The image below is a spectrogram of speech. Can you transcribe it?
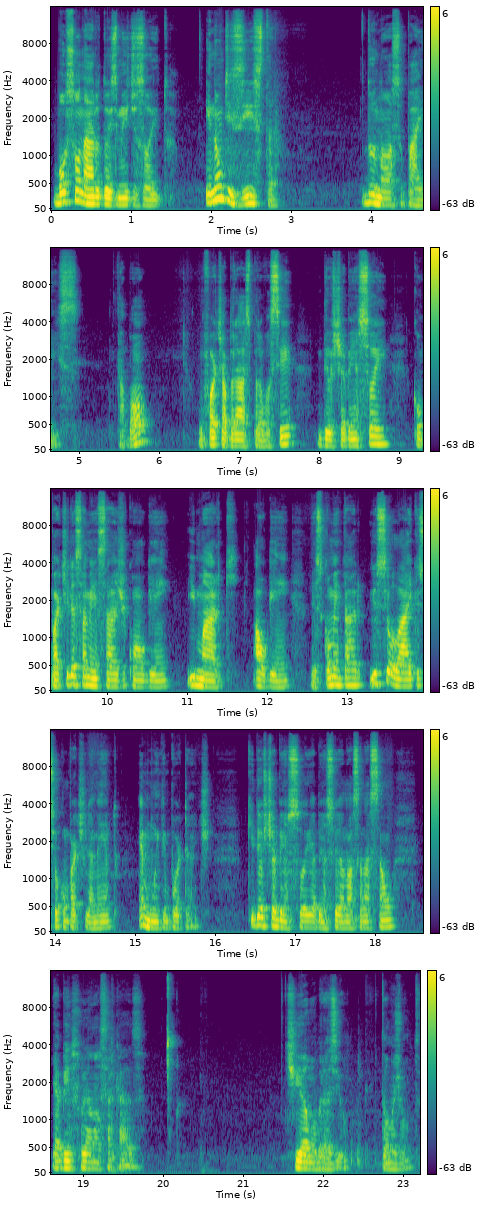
Bolsonaro 2018. E não desista do nosso país, tá bom? Um forte abraço para você. Deus te abençoe. Compartilhe essa mensagem com alguém e marque alguém nesse comentário. E o seu like, o seu compartilhamento é muito importante. Que Deus te abençoe, abençoe a nossa nação e abençoe a nossa casa. Te amo, Brasil. Tamo junto.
